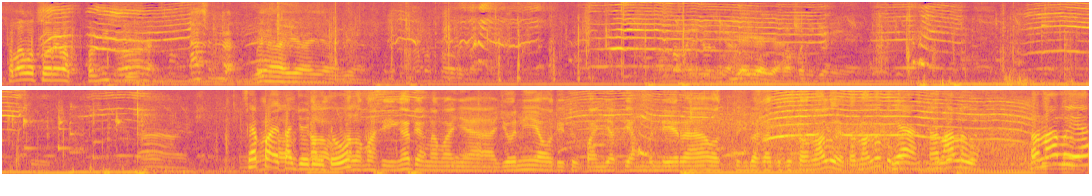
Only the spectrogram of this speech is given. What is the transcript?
Selamat sore, Pak. Permisi. Ya, ya, ya, ya. Bapaknya Joni ya? Iya, iya, iya. Bapaknya Joni. Nah, Siapa Kalau- Kak Joni kalau- itu? Kalau masih ingat yang namanya Joni yang waktu itu panjat yang bendera waktu 17 Agustus tahun lalu ya? Tahun lalu atau Ya, tahun lalu. Tahun lalu ya.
